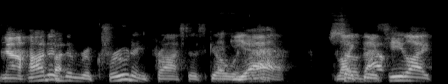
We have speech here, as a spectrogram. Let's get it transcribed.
Now, how did But- the recruiting process go with Yeah. that? So Like, that- is he like,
